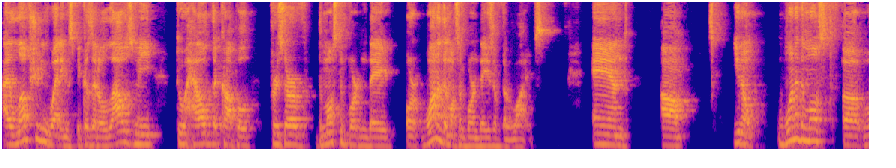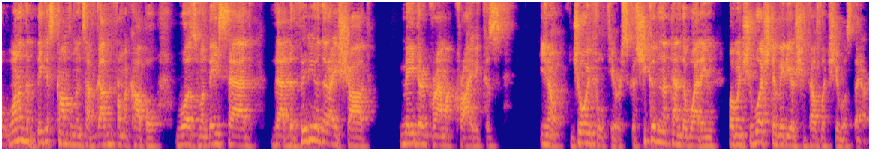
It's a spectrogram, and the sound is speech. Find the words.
I love shooting weddings because it allows me to help the couple preserve the most important day or one of the most important days of their lives. And, um, you know, one of the most, uh, one of the biggest compliments I've gotten from a couple was when they said that the video that I shot made their grandma cry because, you know, joyful tears because she couldn't attend the wedding. But when she watched the video, she felt like she was there.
